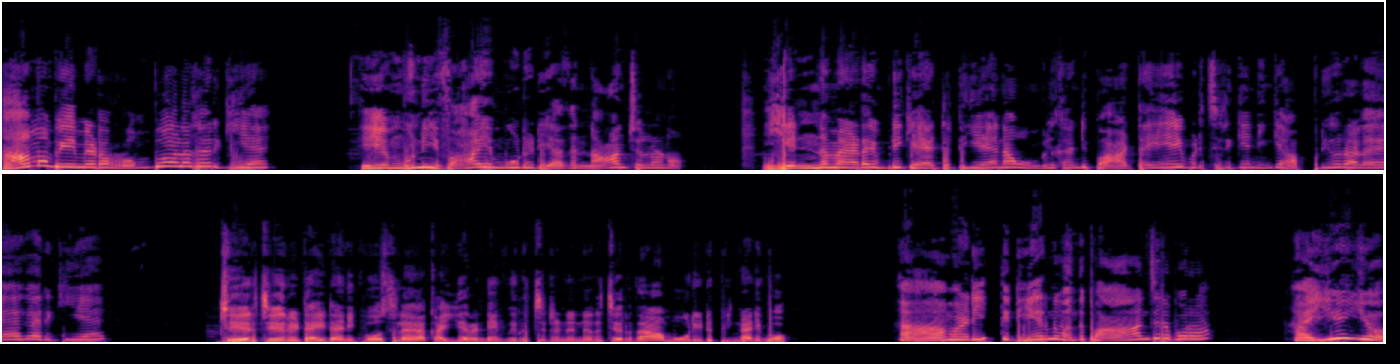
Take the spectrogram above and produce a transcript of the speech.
ஆமா பேய் மேடம் ரொம்ப அழகா இருக்கியே. ஏ முனி வாய மூடுடி. அதை நான் சொல்லணும். என்ன மேடம் இப்படி கேட்டுட்டியே? நான் உங்களுக்காண்டி பாட்டையே படிச்சிருக்கேன். நீங்க அப்படி ஒரு அழகா இருக்கியே. சரி சரி டைட்டானிக் போஸ்ல கைய ரெண்டையும் விரிச்சிட்டு நின்னது சரிதான். மூடிட்டு பின்னாடி போ. ஆமாடி திடீர்னு வந்து பாஞ்சிர போறான் ஐயோ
